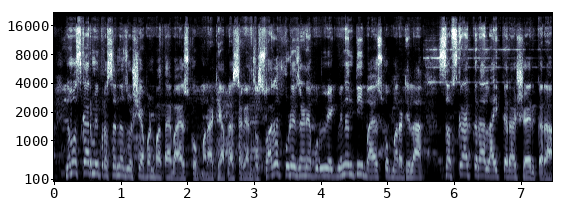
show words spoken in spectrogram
नमस्कार मी प्रसन्न जोशी. आपण पाहताय बायोस्कोप मराठी. आपल्या सगळ्यांचं स्वागत. पुढे जाण्यापूर्वी एक विनंती बायोस्कोप मराठीला सबस्क्राईब करा लाईक करा शेअर करा.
